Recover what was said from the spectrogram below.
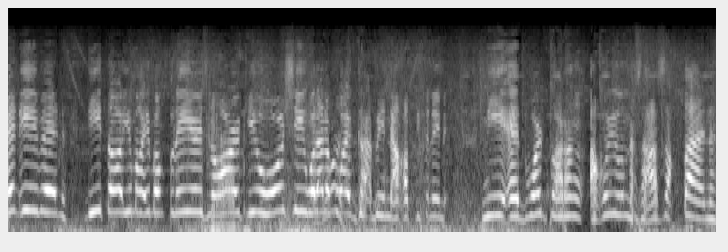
And even dito, yung mga ibang players ng RQ, Hoshi, wala na buhay. Grabe, nakapito na yun. ni Edward. Parang ako yung nasasaktan.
